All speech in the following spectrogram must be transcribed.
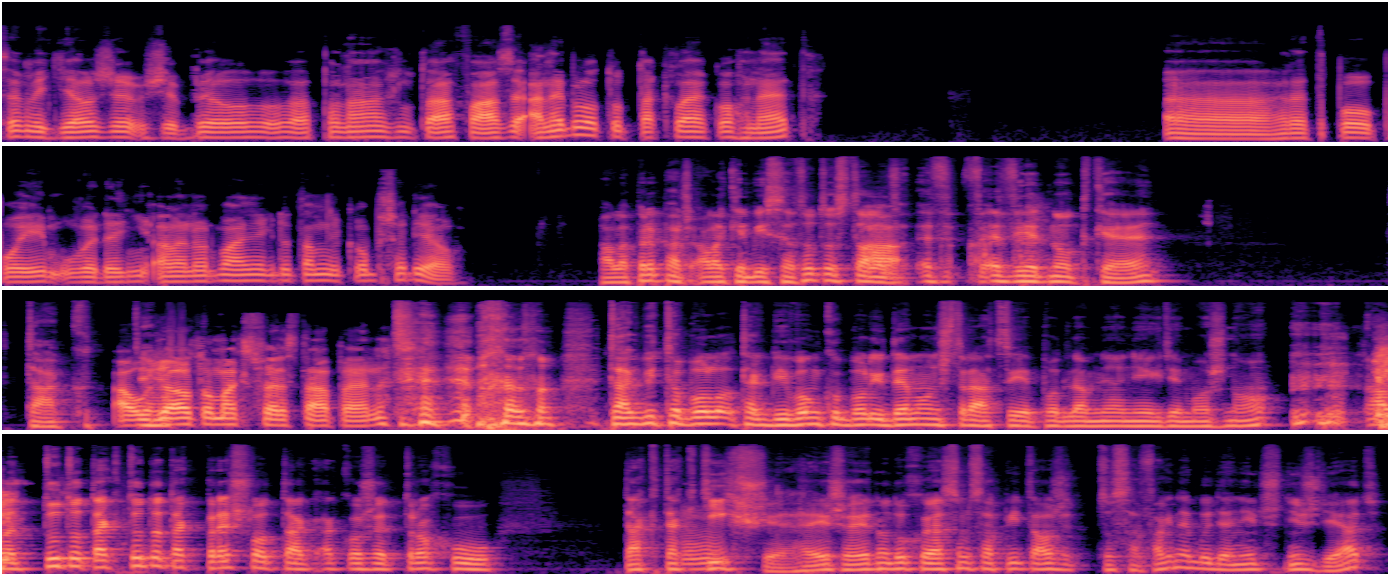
jsem viděl, že, že byla plná žlutá fáze a nebylo to takhle jako hned, uh, hned po, po jejím uvedení, ale normálně někdo tam někoho předjel. Ale prepač, ale keby se toto stalo a, v, F, v F1, tak... A udělal to Max Verstappen. tak by to bolo, tak by vonku boli demonstrácie podľa mňa niekde možno. ale tuto tak, tuto tak prešlo tak akože trochu tak, tak mm. tichšie, hej, že jednoducho ja som sa pýtal, že to sa fakt nebude nič, nič diať?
